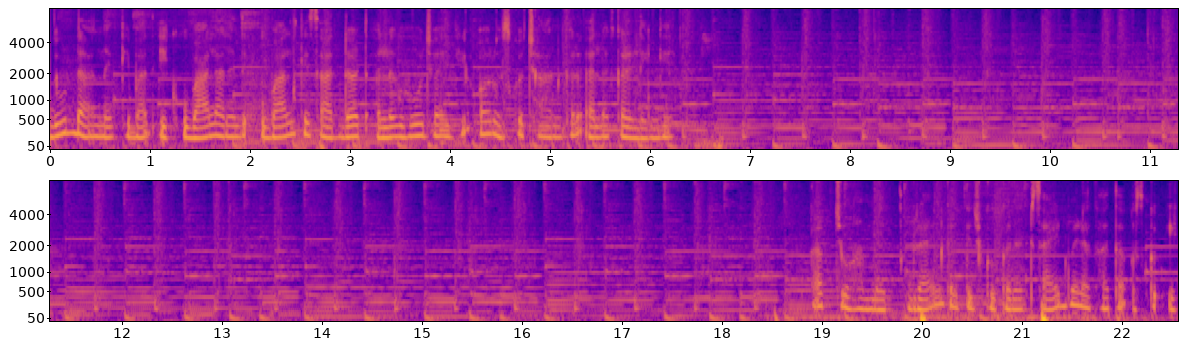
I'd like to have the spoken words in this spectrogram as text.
दूध डालने के बाद एक उबाल आने दे, उबाल के साथ डर्ट अलग हो जाएगी और उसको छान कर अलग कर लेंगे। अब जो हमने ग्राइंड करके जो कोकोनट साइड में रखा था, उसको एक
